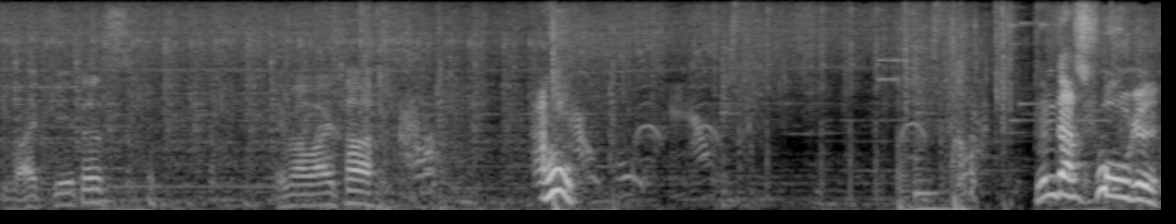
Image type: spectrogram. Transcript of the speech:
Wie weit geht es? Immer weiter. Au. Nimm das Vogel.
